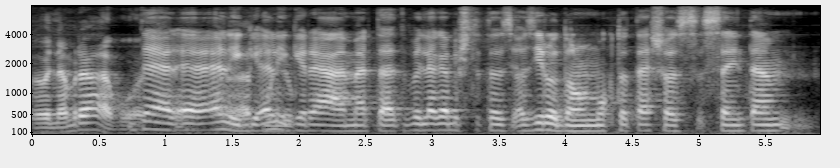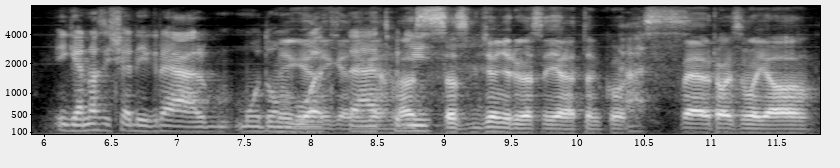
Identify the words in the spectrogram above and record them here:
vagy nem reál volt? De el, elég, hát elég mondjuk- reál, mert tehát, vagy legalábbis tehát az, az irodalom oktatás az szerintem, igen, az is elég reál módon igen, volt. igen, tehát, igen. hogy Az, így, az gyönyörű az a jelenet, amikor Az- felrajzolja a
